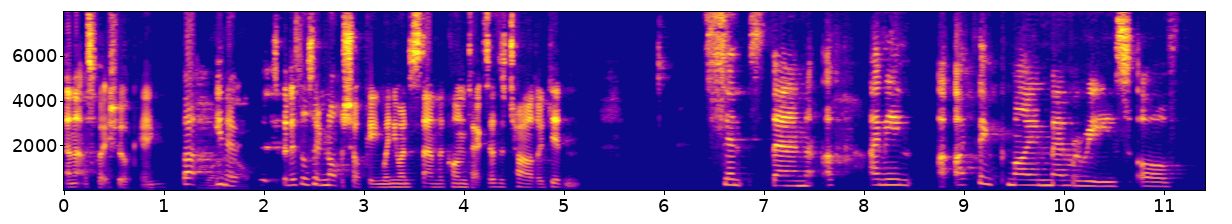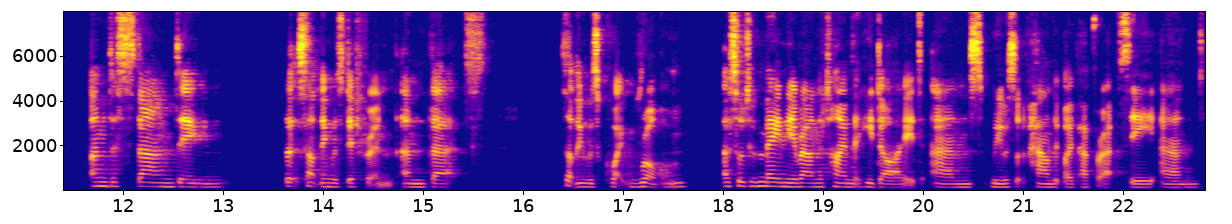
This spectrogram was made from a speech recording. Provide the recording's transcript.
And that's quite shocking. But, wow. you know, but it's also not shocking when you understand the context. As a child, I didn't. Since then, uh, I mean, I think my memories of understanding that something was different and that something was quite wrong are sort of mainly around the time that he died. And we were sort of hounded by paparazzi, and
